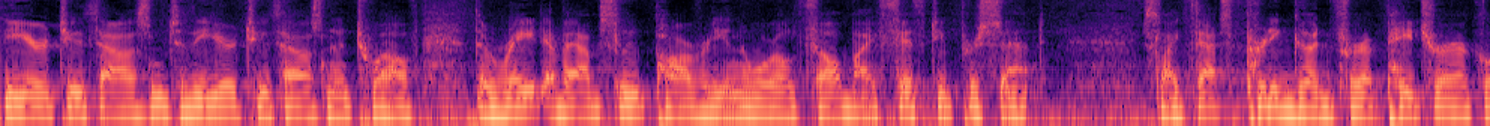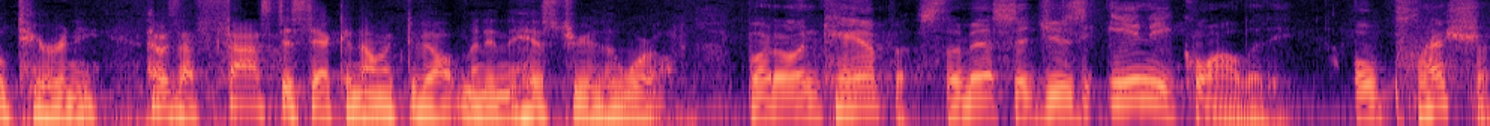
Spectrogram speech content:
The year 2000 to the year 2012, the rate of absolute poverty in the world fell by 50%. It's like that's pretty good for a patriarchal tyranny. That was the fastest economic development in the history of the world. But on campus, the message is inequality, oppression.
